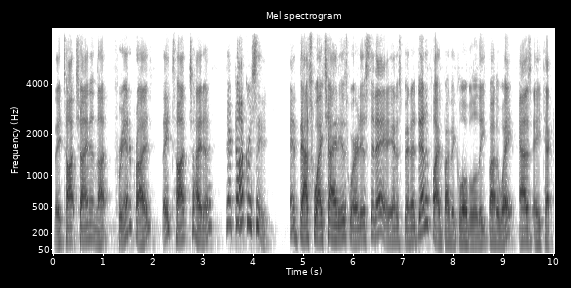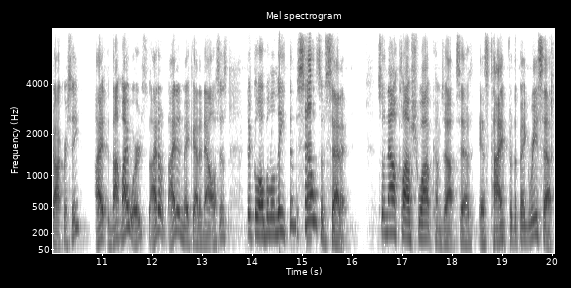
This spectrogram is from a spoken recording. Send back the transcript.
they taught China not free enterprise, they taught China technocracy. And that's why China is where it is today. And it's been identified by the global elite, by the way, as a technocracy. I, not my words. I don't. I didn't make that analysis. The global elite themselves have said it. So now Klaus Schwab comes out and says, it's time for the big reset.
